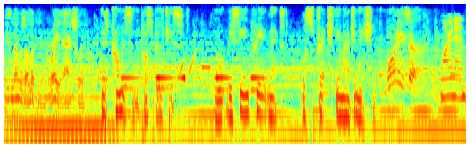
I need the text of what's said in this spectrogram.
These numbers are looking great, actually. There's promise in the possibilities, and what we see and create next will stretch the imagination. Good morning, Sarah. Morning.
